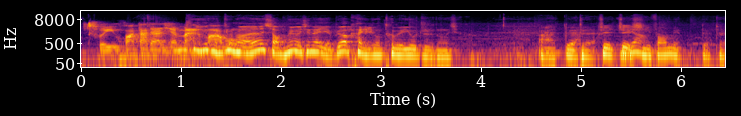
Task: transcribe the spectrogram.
所以花大价钱买的这个正常。人小朋友现在也不要看你这种特别幼稚的东西。啊，对啊，对这这也是一方面，对对。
